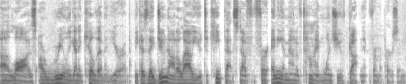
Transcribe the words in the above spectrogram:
uh, laws are really going to kill them in Europe because they do not allow you to keep that stuff for any amount of time once you've gotten it from a person.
